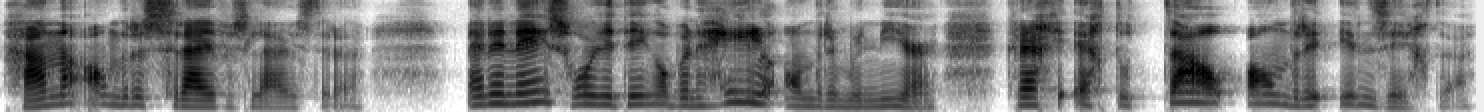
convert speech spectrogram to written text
Ga naar andere schrijvers luisteren. En ineens hoor je dingen op een hele andere manier. Krijg je echt totaal andere inzichten.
